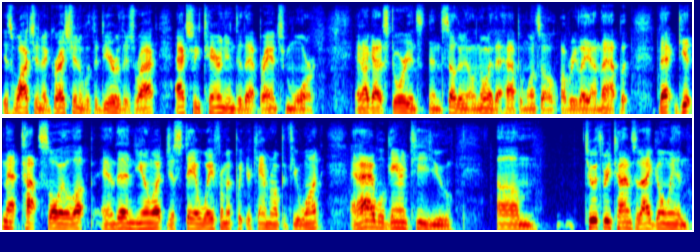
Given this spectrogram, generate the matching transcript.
is watching aggression with the deer with his rack actually tearing into that branch more. And I got a story in, in southern Illinois that happened once. I'll, I'll relay on that. But that getting that top soil up, and then you know what? Just stay away from it. Put your camera up if you want, and I will guarantee you, um, two or three times that I go in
